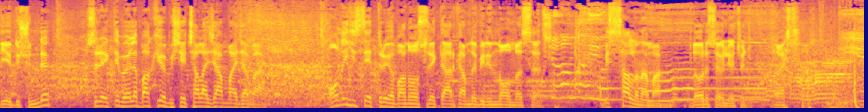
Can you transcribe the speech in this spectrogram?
diye düşündü. Sürekli böyle bakıyor bir şey çalacağım mı acaba? Onu hissettiriyor bana o sürekli arkamda birinin olması. Bir salın ama. Doğru söylüyor çocuk.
